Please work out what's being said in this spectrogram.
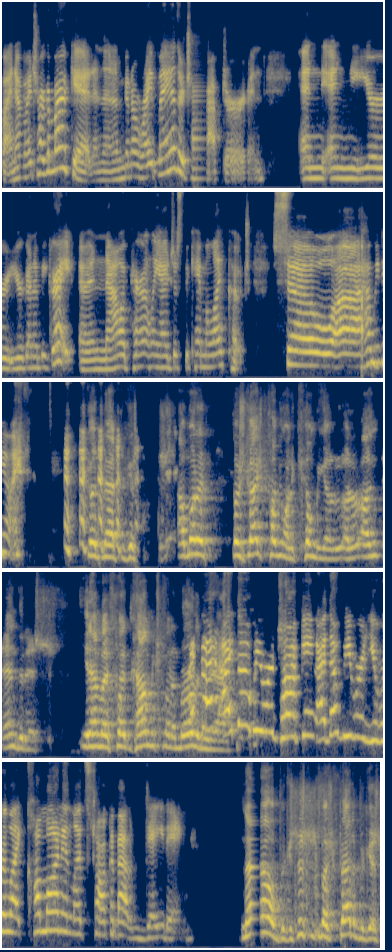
find out my target market, and then I'm going to write my other chapter. And and and you're you're going to be great and now apparently i just became a life coach so uh how we doing good matt because i want to those guys probably want to kill me on, the end of this you know, my friend comics want to murder me. I thought we were talking. I thought we were. You were like, "Come on and let's talk about dating." No, because this is much better. Because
